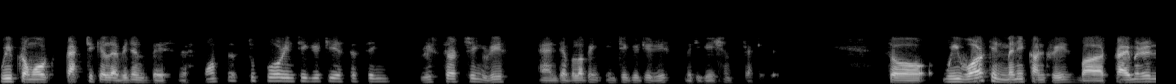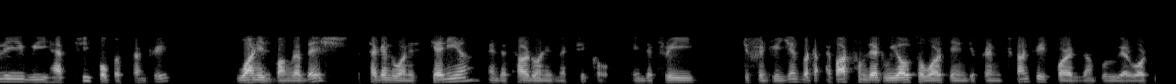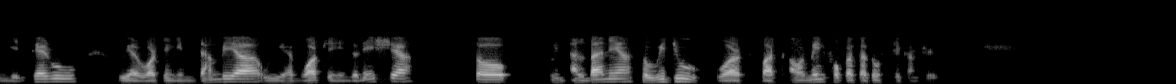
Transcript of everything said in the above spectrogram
We promote practical evidence-based responses to poor integrity assessing, researching risk, and developing integrity risk mitigation strategies. So we work in many countries, but primarily we have three focus countries. One is Bangladesh, the second one is Kenya, and the third one is Mexico in the three different regions. But apart from that, we also work in different countries. For example, we are working in Peru, we are working in Zambia, we have worked in Indonesia. So in Albania. So we do work, but our main focus are those three countries.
